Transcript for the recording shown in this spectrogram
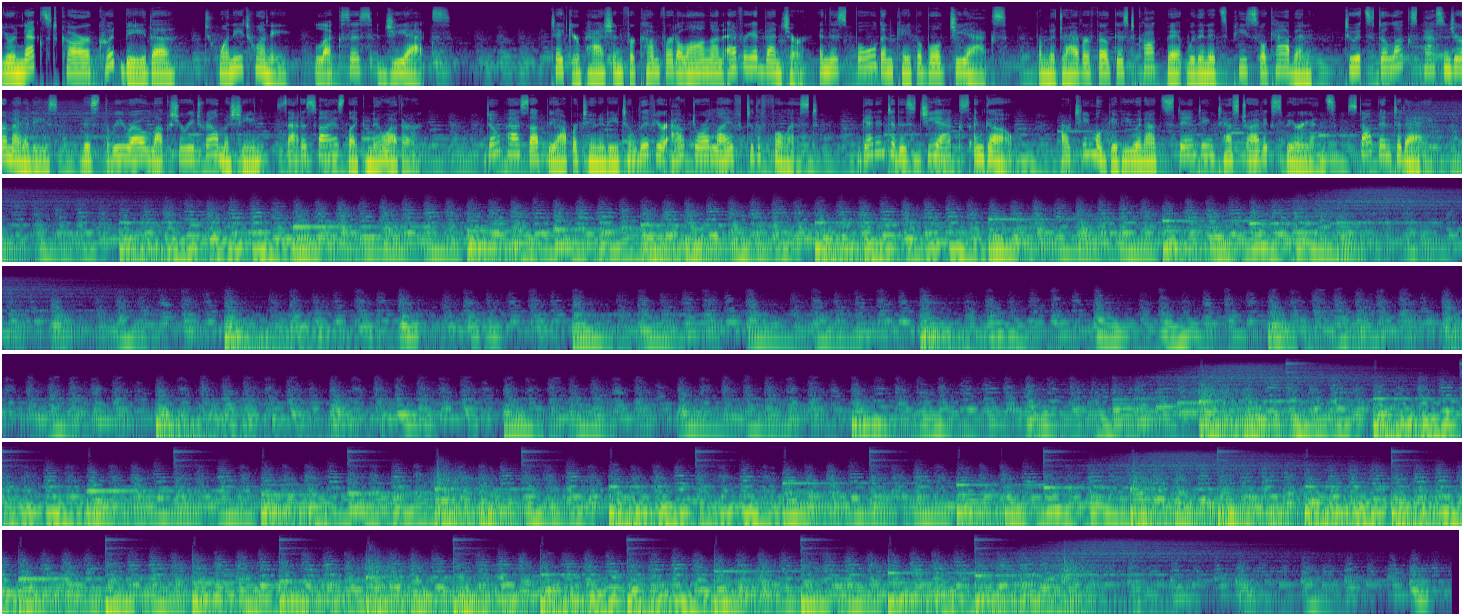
Your next car could be the 2020 Lexus GX. Take your passion for comfort along on every adventure in this bold and capable GX. From the driver-focused cockpit within its peaceful cabin to its deluxe passenger amenities, this three-row luxury trail machine satisfies like no other. Don't pass up the opportunity to live your outdoor life to the fullest. Get into this GX and go. Our team will give you an outstanding test drive experience. Stop in today.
